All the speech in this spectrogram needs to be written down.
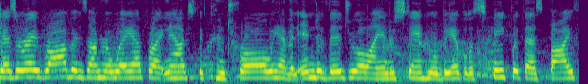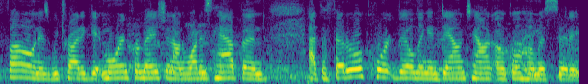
Desiree Robbins on her way up right now to the control. We have an individual, I understand, who will be able to speak with us by phone as we try to get more information on what has happened at the federal court building in downtown Oklahoma City.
